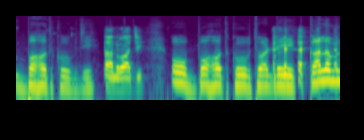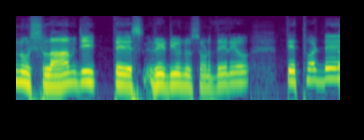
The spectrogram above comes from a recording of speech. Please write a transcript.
ਬਹੁਤ ਖੂਬ ਜੀ। ਧੰਨਵਾਦ ਜੀ। ਉਹ ਬਹੁਤ ਖੂਬ। ਤੁਹਾਡੀ ਕਲਮ ਨੂੰ ਸਲਾਮ ਜੀ ਤੇ ਰੇਡੀਓ ਨੂੰ ਸੁਣਦੇ ਰਹੋ। ਤੇ ਤੁਹਾਡੇ।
